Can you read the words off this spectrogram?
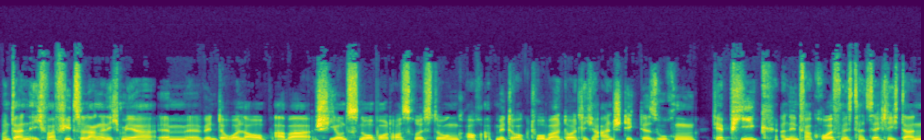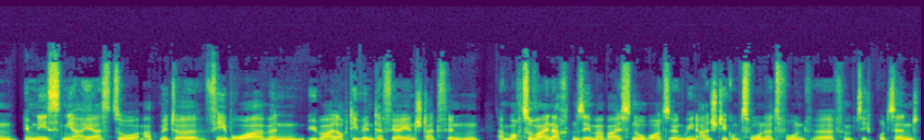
Und dann, ich war viel zu lange nicht mehr im äh, Winterurlaub, aber Ski- und Snowboard-Ausrüstung, auch ab Mitte Oktober deutlicher Anstieg der Suchen. Der Peak an den Verkäufen ist tatsächlich dann im nächsten Jahr erst so ab Mitte Februar, wenn überall auch die Winterferien stattfinden. Aber auch zu Weihnachten sehen wir bei Snowboards irgendwie einen Anstieg um 252 Prozent.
